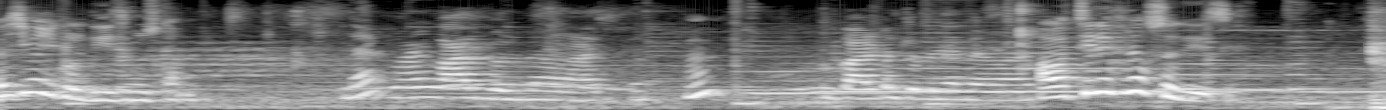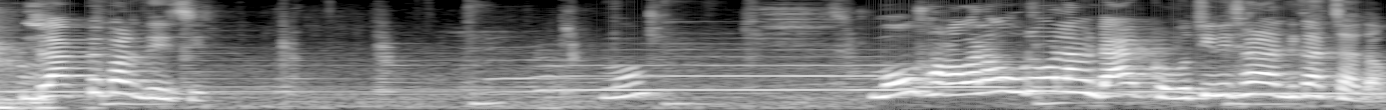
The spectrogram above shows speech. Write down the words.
বেশি বেশি করে দিয়েছি মুস্কান। দেখ। গাল জ্বলবে আমার আজকে। হুম? গালটা চলে যাবে আমার আবার চিলি ফ্লেক্সও দিয়েছি। ব্ল্যাক পেপার দিয়েছি। মৌ? মৌ সকালবেলা উঠে বলে আমি ডায়েট করব। চিনি ছাড়া লিকার চা দাও।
